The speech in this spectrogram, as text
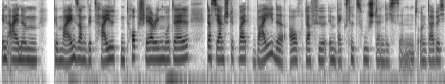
in einem gemeinsam geteilten Top-Sharing-Modell, dass ja ein Stück weit beide auch dafür im Wechsel zuständig sind und dadurch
